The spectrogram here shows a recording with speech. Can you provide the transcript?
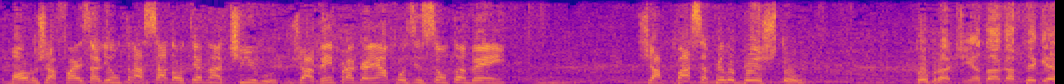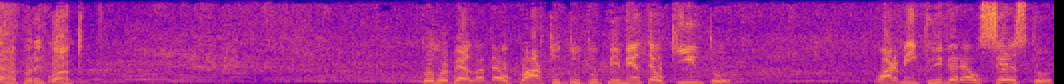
O Mauro já faz ali um traçado alternativo. Já vem para ganhar a posição também já passa pelo Besto. Dobradinha da HT Guerra por enquanto. Dudu Berlanda é o quarto, Dudu Pimenta é o quinto. O Armin Cleaver é o sexto.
